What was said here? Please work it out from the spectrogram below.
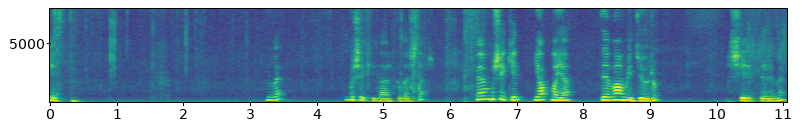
kestim. Ve bu şekilde arkadaşlar. Ben bu şekil yapmaya devam ediyorum. Şeritlerimi.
